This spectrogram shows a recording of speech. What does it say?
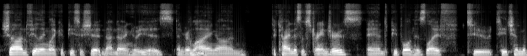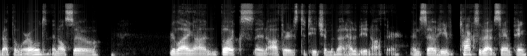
Sean feeling like a piece of shit, not knowing who he is, and relying on the kindness of strangers and people in his life to teach him about the world, and also relying on books and authors to teach him about how to be an author. And so he talks about Sam Pink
